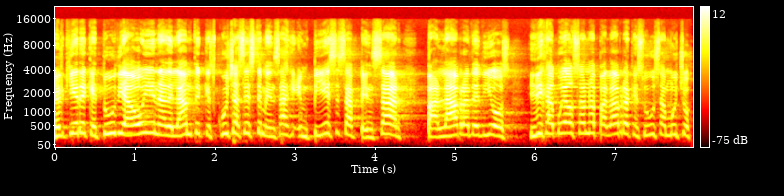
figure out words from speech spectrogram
Él quiere que tú de hoy en adelante que escuchas este mensaje empieces a pensar palabra de Dios. Y deja, voy a usar una palabra que se usa mucho.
